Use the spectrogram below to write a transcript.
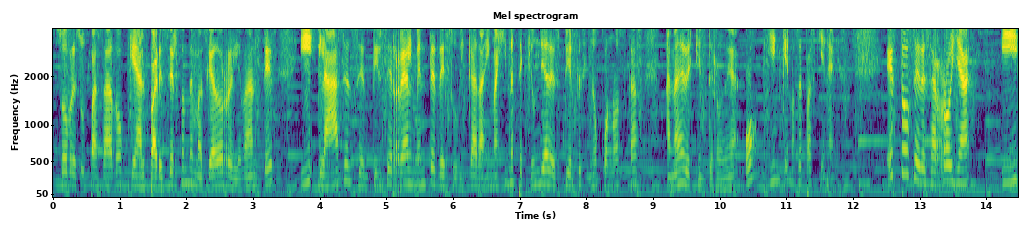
sobre su pasado que al parecer son demasiado relevantes y la hacen sentirse realmente desubicada. Imagínate que un día despiertes y no conozcas a nadie de quien te rodea o bien que no sepas quién eres. Esto se desarrolla y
